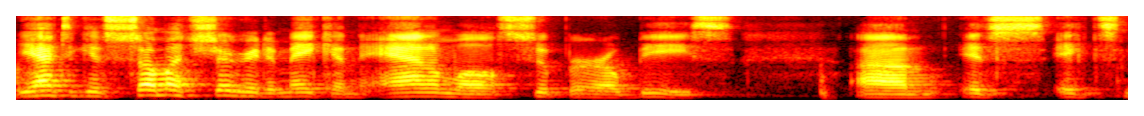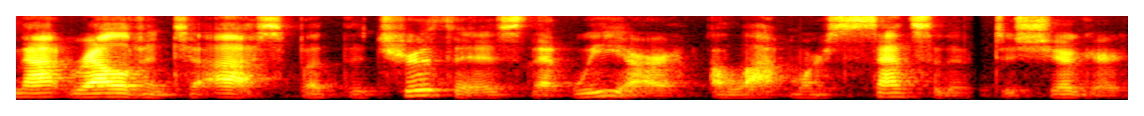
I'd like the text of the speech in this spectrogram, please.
you have to give so much sugar to make an animal super obese. Um, it's it's not relevant to us, but the truth is that we are a lot more sensitive to sugar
